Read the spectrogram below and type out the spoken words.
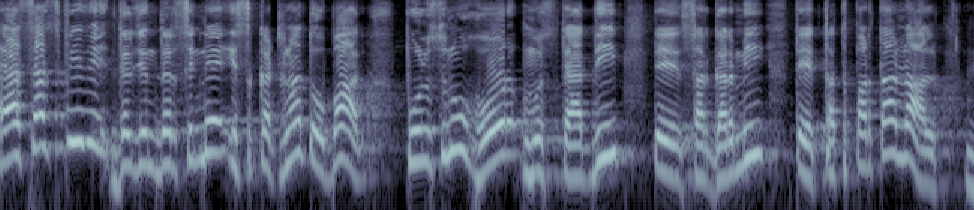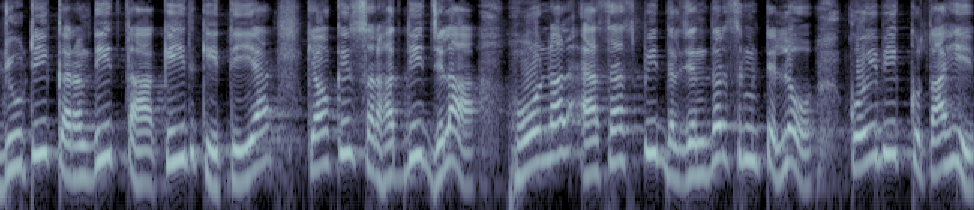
ਐਸਐਸਪੀ ਦਲਜਿੰਦਰ ਸਿੰਘ ਨੇ ਇਸ ਘਟਨਾ ਤੋਂ ਬਾਅਦ ਪੁਲਿਸ ਨੂੰ ਹੋਰ ਮੁਸਤੈਦੀ ਤੇ ਸਰਗਰਮੀ ਤੇ ਤਤਪਰਤਾ ਨਾਲ ਡਿਊਟੀ ਕਰਨ ਦੀ ਤਾਕੀਦ ਕੀਤੀ ਹੈ, ਕਿਉਂਕਿ ਸਰਹੱਦੀ ਜ਼ਿਲ੍ਹਾ ਹੋਣ ਨਾਲ ਐਸਐਸਪੀ ਦਲਜਿੰਦਰ ਸਿੰਘ ਢਿੱਲੋਂ ਕੋਈ ਵੀ ਕੁਤਾਹੀ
